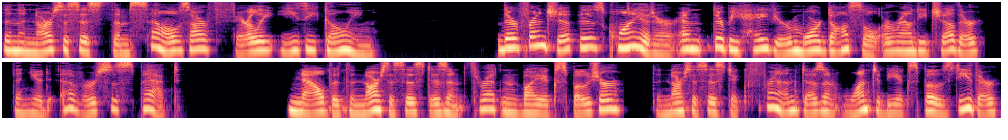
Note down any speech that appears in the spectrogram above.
then the narcissists themselves are fairly easygoing. Their friendship is quieter and their behavior more docile around each other than you'd ever suspect. Now that the narcissist isn't threatened by exposure, the narcissistic friend doesn't want to be exposed either.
